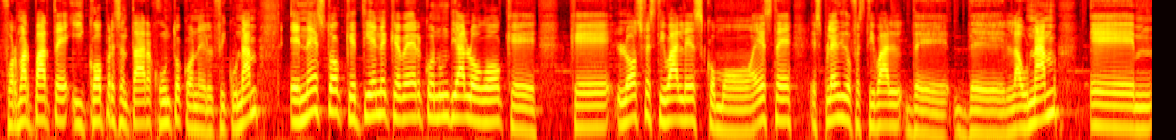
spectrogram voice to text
formar parte y copresentar junto con el FICUNAM en esto que tiene que ver con un diálogo que que los festivales como este espléndido festival de, de la UNAM eh,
